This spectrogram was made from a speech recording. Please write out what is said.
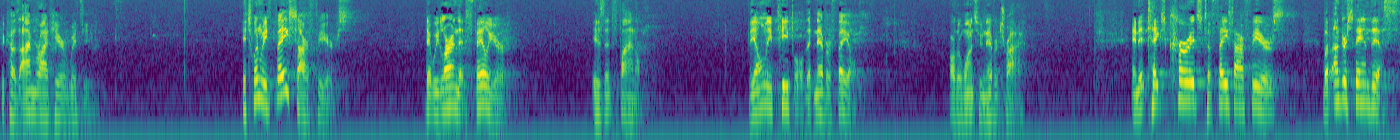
because I'm right here with you. It's when we face our fears that we learn that failure isn't final. The only people that never fail are the ones who never try. And it takes courage to face our fears, but understand this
